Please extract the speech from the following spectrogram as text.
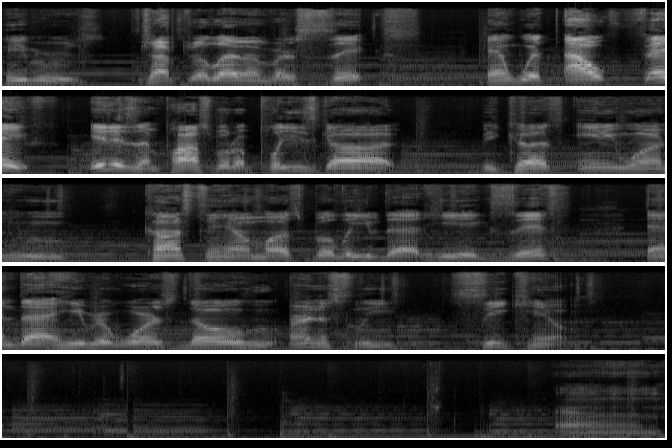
Hebrews chapter 11 verse 6 and without faith it is impossible to please God because anyone who comes to him must believe that he exists and that he rewards those who earnestly seek him. Um,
